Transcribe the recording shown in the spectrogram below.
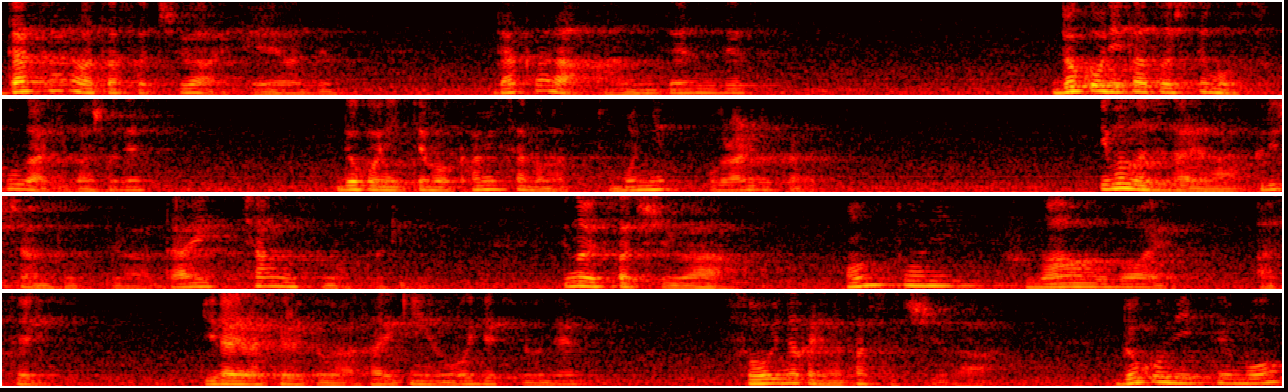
だから私たちは平安です。だから安全です。どこにいたとしてもそこが居場所です。どこにいても神様が共におられるからです。今の時代はクリスチャンにとっては大チャンスの時です。世の人たちは本当に不満を覚え焦りイライラしている人が最近多いですよね。そういう中に私たちはどこにいても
